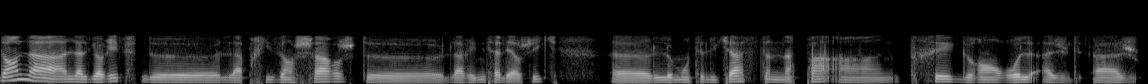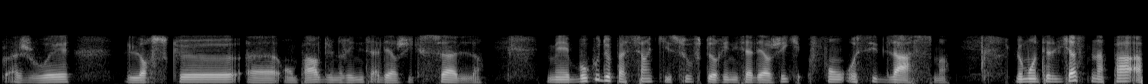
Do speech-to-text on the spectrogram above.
dans l'algorithme de la prise en charge de la rhinite allergique, euh, le montelukast n'a pas un très grand rôle à, à, jouer lorsque on parle d'une rhinite allergique seule mais beaucoup de patients qui souffrent de rhinite allergique font aussi de l'asthme. Le montelukast n'a pas à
